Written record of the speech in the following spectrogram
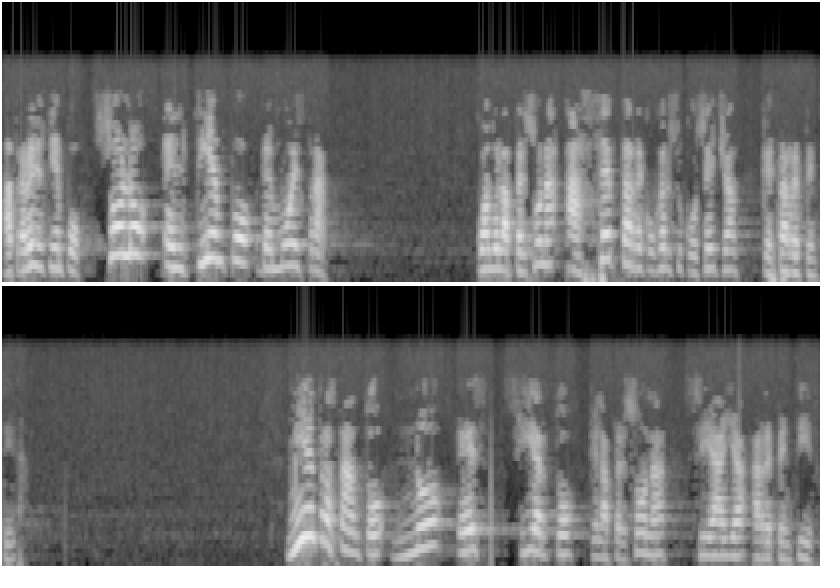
a través del tiempo. Solo el tiempo demuestra. cuando la persona acepta recoger su cosecha que está arrepentida. Mientras tanto, no es cierto que la persona se haya arrepentido.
